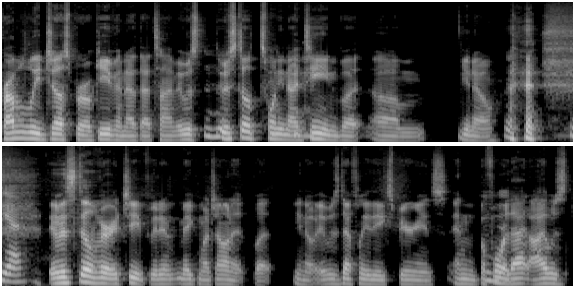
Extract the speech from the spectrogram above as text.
Probably just broke even at that time. It was Mhm. it was still 2019, but um, you know, Yeah. it was still very cheap. We didn't make much on it, but you know, it was definitely the experience. And before Mhm. that, I was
